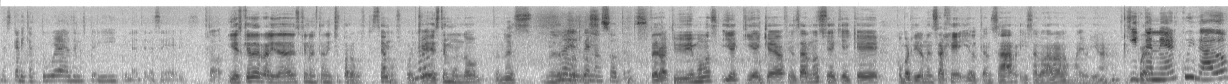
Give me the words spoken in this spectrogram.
las caricaturas, de las películas, de las series, todo. Y es que la realidad es que no están hechos para los cristianos, porque No. este mundo pues no es, no es de No es nosotros. de nosotros. Pero aquí vivimos y aquí hay que afianzarnos y aquí hay que compartir el mensaje y alcanzar y salvar a la mayoría que Y tener cuidado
